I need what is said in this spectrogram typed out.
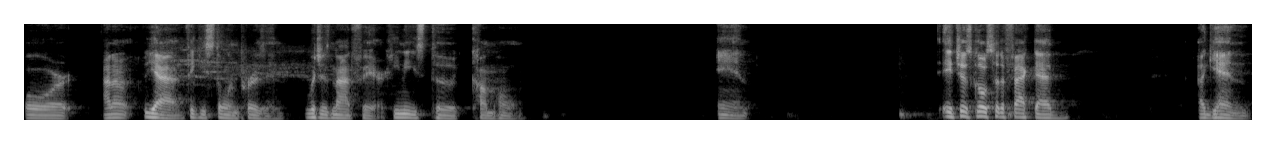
Or i don't yeah i think he's still in prison which is not fair. He needs to come home and it just goes to the fact that again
